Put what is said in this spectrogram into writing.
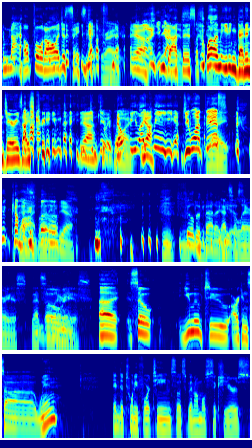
I'm not helpful at all. I just say stuff. right. Yeah. on, You, you got, got this. this. Let's While. I'm eating Ben and Jerry's ice cream, you Yeah. can do Keep it. it Don't be like Yeah. me. Do you want this? Right. Come That's on. funny. Yeah. Mm, mm, Filled with bad ideas. That's hilarious. That's Oh, man. hilarious. Uh, so you moved to Arkansas when, Into 2014, so it's been almost six years,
